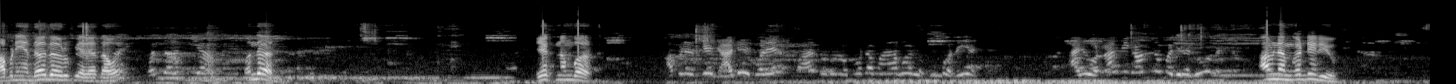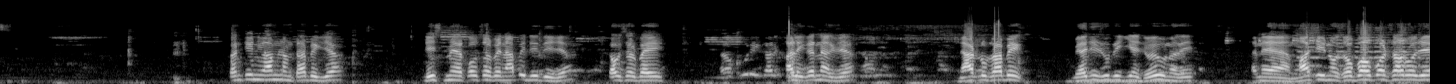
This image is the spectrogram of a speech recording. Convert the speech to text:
આપણે અહીંયા દસ દસ રૂપિયા લેતા હોય. પંદર? એક નંબર. આપણે જે જાડે પડે આ મોટામાં આગળ ભૂકો થઈ જાય. આજુ ટ્રાફિક આમ તેમ જ રહે જુઓ ને આમને કન્ટિન્યુ કન્ટિન્યુ આમ નામ ટ્રાફિક છે. ડીશ મેં કૌશલભાઈને આપી દીધી છે. કૌશલભાઈ ખાલી કરી નાખજે. ને આટલું ટ્રાફિક મેં હજી સુધી ક્યાંય જોયું નથી. અને માસીનો સ્વભાવ પણ સારો છે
